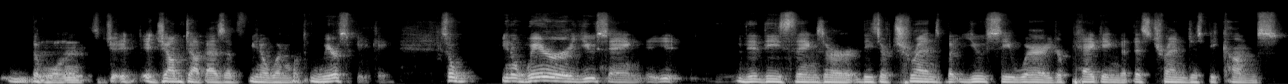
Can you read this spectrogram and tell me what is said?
the mm-hmm. war. It, it, jumped up as of you know when we're, we're speaking. So you know, where are you saying these things are these are trends, but you see where you're pegging that this trend just becomes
